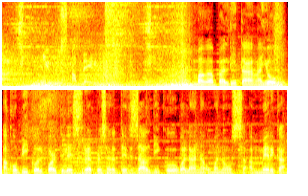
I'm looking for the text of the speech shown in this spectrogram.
Blood News Updates. Mga balita ngayon, ako Bicol Party List Representative Zaldi ko wala na umano sa Amerika.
